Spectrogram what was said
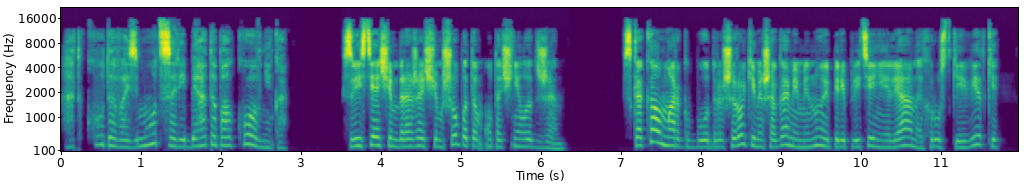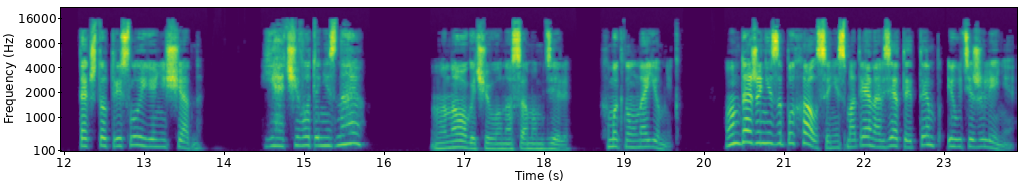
«Откуда возьмутся ребята полковника?» Свистящим дрожащим шепотом уточнила Джен. Скакал Марк бодро, широкими шагами минуя переплетение лиан и хрусткие ветки, так что трясло ее нещадно. «Я чего-то не знаю?» «Много чего на самом деле», — хмыкнул наемник. Он даже не запыхался, несмотря на взятый темп и утяжеление.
